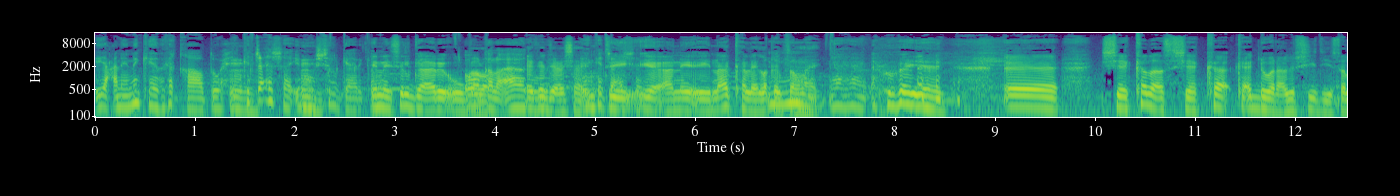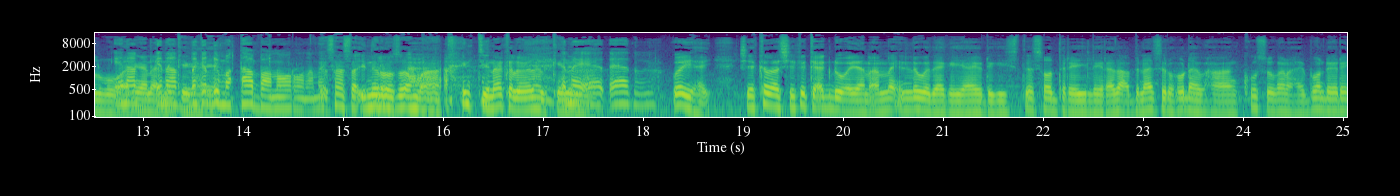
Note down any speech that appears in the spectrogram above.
yacni ninkeeda ka qaado waxay ka jeceshahay inuu shil gaari inay shil gaari uu galo. ay ka jeceshahay intii yani naag kale la qaybsan lahayd. Waayahay sheekadaas sheeka ka agdhawaan cabdirashiid iyo salbo inaad naga dhimataan baa noo roon saasa idin roon soo maaha intii naag kale meelaha keenay waayahay sheekadaas sheeka ka agdhow ayaan ana inla wadaagayayo dhegeysta soo diray la yiraahdo cabdinaasir wuxuu dhahay waxaan ku suganahay boondheere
